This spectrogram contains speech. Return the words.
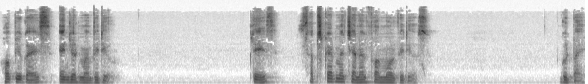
Hope you guys enjoyed my video. Please subscribe my channel for more videos. Goodbye.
